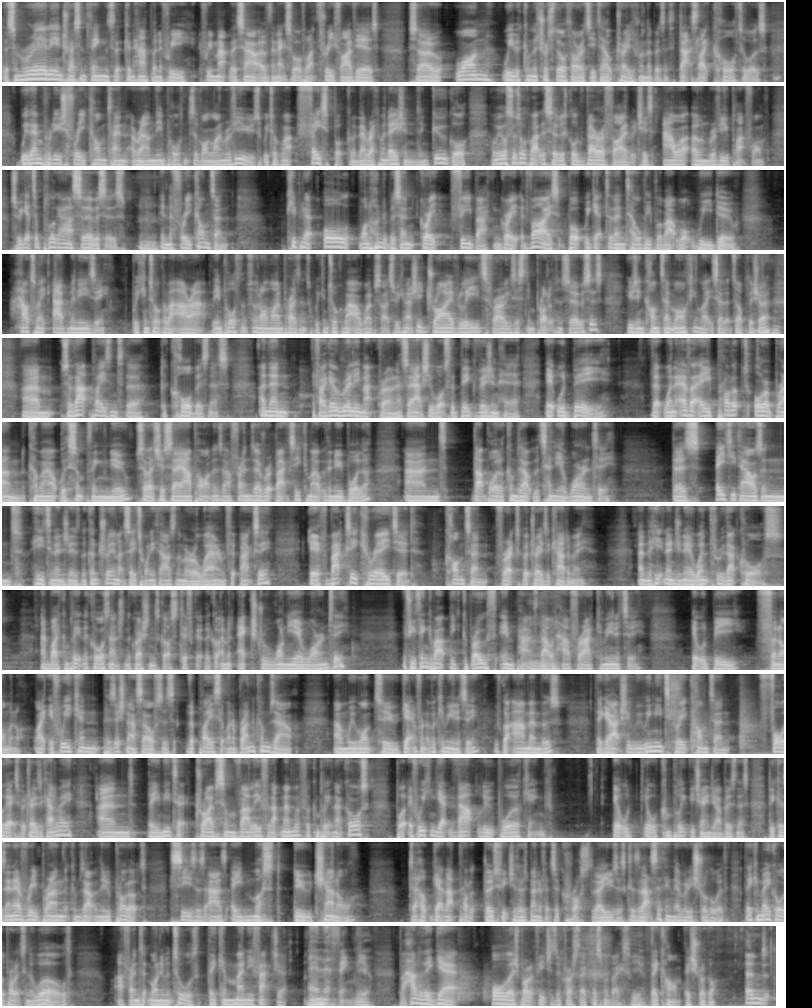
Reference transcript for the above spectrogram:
There's some really interesting things that can happen if we if we map this out over the next sort of like three five years. So one, we become the trusted authority to help traders run their business. That's like core to us. We then produce free content around the importance of online reviews. We talk about Facebook and their recommendations and Google. And we also talk about this service called Verified, which is our own review platform. So we get to plug our services mm. in the free content, keeping it all 100% great feedback and great advice, but we get to then tell people about what we do, how to make admin easy. We can talk about our app, the importance of an online presence. We can talk about our website. So we can actually drive leads for our existing products and services using content marketing, like you said at the top of the show. Um, so that plays into the, the core business. And then if I go really macro and I say, actually, what's the big vision here? It would be that whenever a product or a brand come out with something new, so let's just say our partners, our friends over at Baxi come out with a new boiler, and that boiler comes out with a 10 year warranty. There's 80,000 heating engineers in the country, and let's say 20,000 of them are aware and fit Baxi. If Baxi created content for Expert Trades Academy and the heating engineer went through that course, and by completing the course and answering the questions, got a certificate that got him an extra one year warranty, if you think about the growth impact that mm. would have for our community, it would be phenomenal. Like if we can position ourselves as the place that when a brand comes out and we want to get in front of a community, we've got our members. They go, actually, we, we need to create content for the Expert Trades Academy and they need to drive some value for that member for completing that course. But if we can get that loop working, it will it will completely change our business because then every brand that comes out with a new product sees us as a must do channel to help get that product, those features, those benefits across to their users because that's the thing they really struggle with. They can make all the products in the world. Our friends at Monument Tools, they can manufacture mm. anything. yeah. But how do they get all those product features across their customer base? Yeah. They can't. They struggle. And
